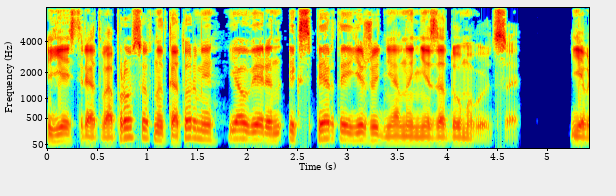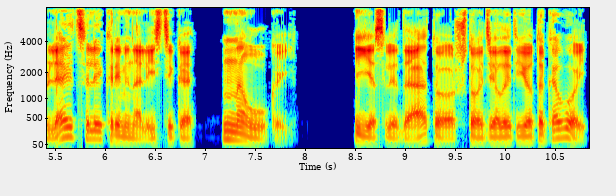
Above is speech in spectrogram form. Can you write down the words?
Есть ряд вопросов, над которыми, я уверен, эксперты ежедневно не задумываются. Является ли криминалистика наукой? Если да, то что делает ее таковой?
